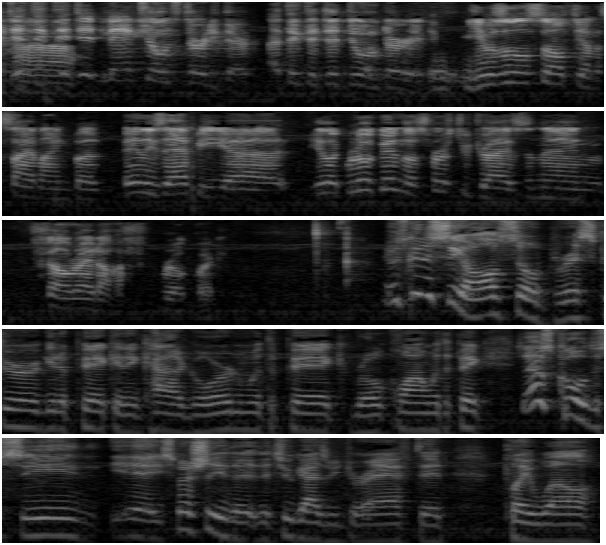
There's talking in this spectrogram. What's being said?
did Uh, think they did Mac Jones dirty there. I think they did do him dirty. He was a little salty on the sideline, but Bailey Zappe, uh, he looked real good in those first two drives, and then fell right off real quick. it was good to see also Brisker get a pick, and then Kyler Gordon with the pick, Roquan with the pick. So that was cool to see, especially the the two guys we drafted play well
